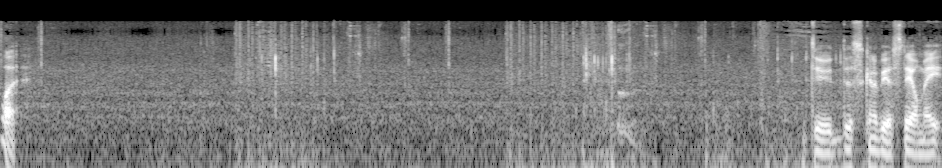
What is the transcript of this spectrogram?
What? This is gonna be a stalemate.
